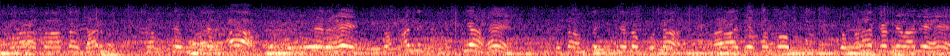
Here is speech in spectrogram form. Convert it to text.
हमारा सनातन धर्म सबसे ऊँचे था, ऊँचे रहे, जो अन्य विकृतियाँ हैं जैसा हमसे कितने लोग पूछा महाराज ये सब लोग जो मना करने वाले हैं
